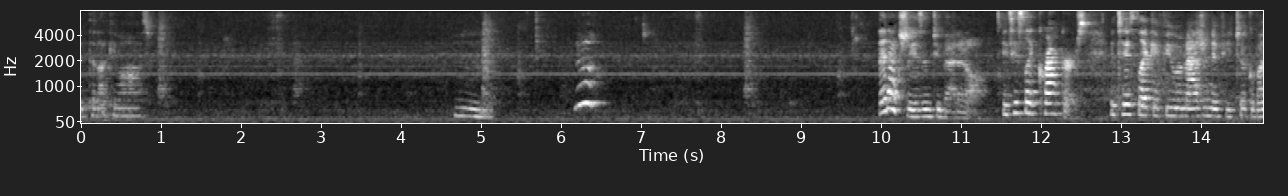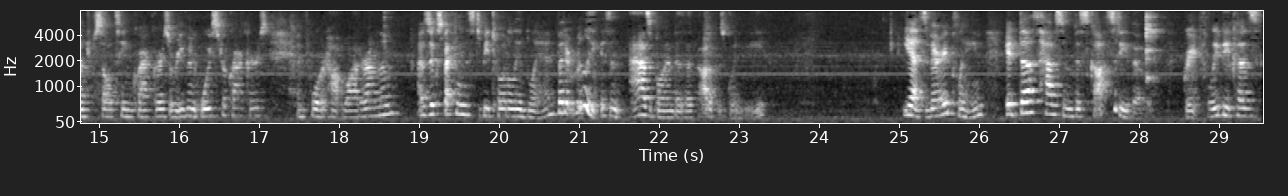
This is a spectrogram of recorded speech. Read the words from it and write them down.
Itadakimasu. Hmm. Yeah. It actually isn't too bad at all. It tastes like crackers. It tastes like if you imagine if you took a bunch of saltine crackers or even oyster crackers and poured hot water on them. I was expecting this to be totally bland, but it really isn't as bland as I thought it was going to be. Yes, very plain. It does have some viscosity though, gratefully, because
